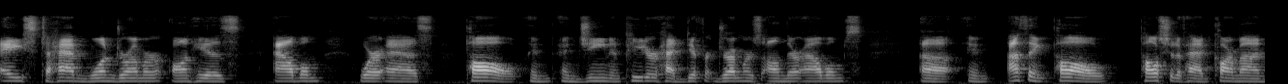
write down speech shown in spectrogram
Ace to have one drummer on his album, whereas Paul and, and Gene and Peter had different drummers on their albums. Uh, and I think Paul Paul should have had Carmine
